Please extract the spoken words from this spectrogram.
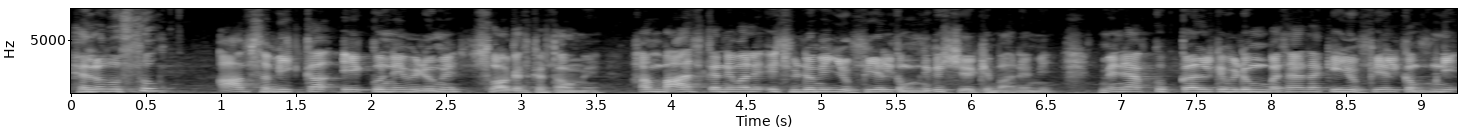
हेलो दोस्तों, आप सभी का एक को नए वीडियो में स्वागत करता हूँ मैं। हम बात करने वाले इस वीडियो में यूपीएल कंपनी के शेयर के बारे में। मैंने आपको कल के वीडियो में बताया था कि यूपीएल कंपनी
